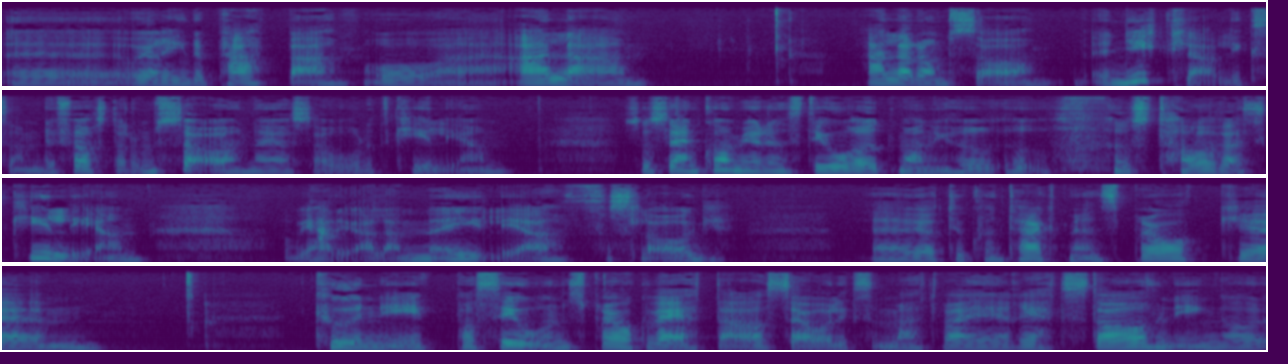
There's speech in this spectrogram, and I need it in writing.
eh, och jag ringde pappa och eh, alla, alla de sa nycklar, liksom. det första de sa när jag sa ordet Kilian. Så sen kom ju den stora utmaningen, hur, hur, hur stavas Kilian? Och vi hade ju alla möjliga förslag. Eh, jag tog kontakt med en språkkunnig ehm, person, språkvetare, så liksom att vad är rätt stavning? Och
